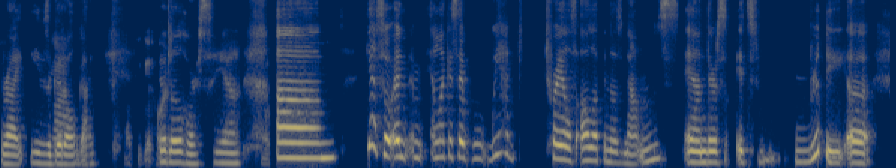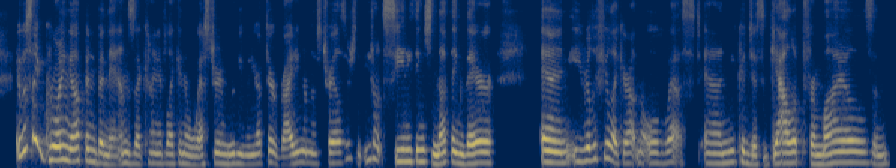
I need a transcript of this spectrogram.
Right. He was a yeah. good old guy. Good. Good little horse. Yeah. Um, yeah. So, and, and like I said, we had trails all up in those mountains and there's, it's really, uh, it was like growing up in Bonanza, kind of like in a Western movie. When you're up there riding on those trails, there's, you don't see anything, there's nothing there. And you really feel like you're out in the old West and you can just gallop for miles and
